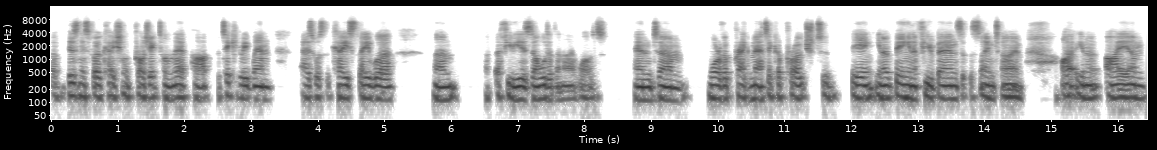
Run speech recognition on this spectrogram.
a business vocational project on their part, particularly when, as was the case, they were um, a, a, few years older than I was, and um, more of a pragmatic approach to being, you know, being in a few bands at the same time. I, you know, I um,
